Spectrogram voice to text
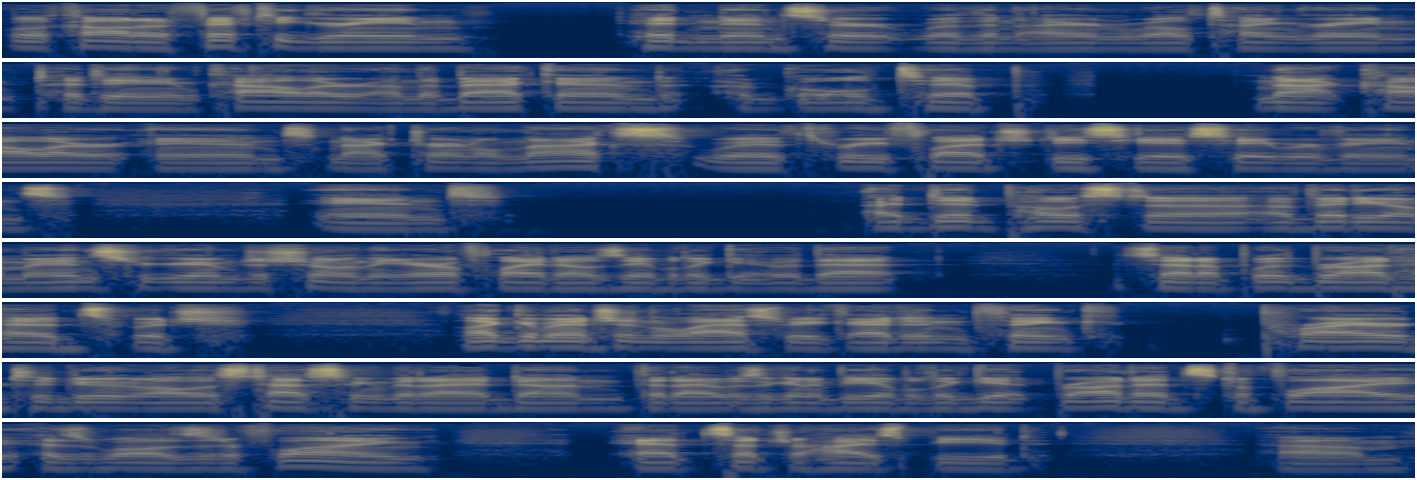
we'll call it a 50 grain hidden insert with an iron will 10 grain titanium collar. On the back end, a gold tip nock collar and Nockturnal nocks with three fletch DCA saber vanes. And I did post a, a video on my Instagram just showing the arrow flight I was able to get with that setup with broadheads, which, like I mentioned last week, I didn't think prior to doing all this testing that I had done that I was going to be able to get broadheads to fly as well as they're flying at such a high speed. Um,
